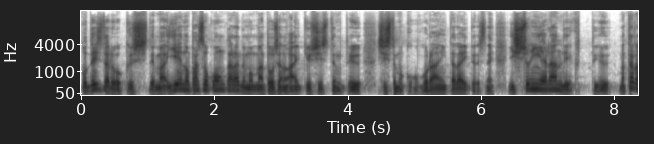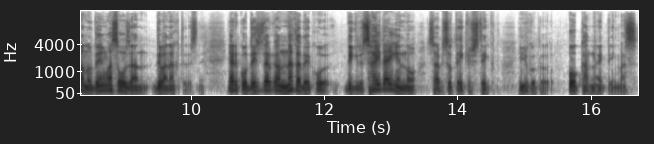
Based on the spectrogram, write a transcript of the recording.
こうデジタルを駆使して、まあ、家のパソコンからでも、まあ、当社の IQ システムというシステムをここご覧いただいてですね一緒に選んでいくっていう、まあ、ただの電話相談ではなくてですねやはりこうデジタル化の中でこうできる最大限のサービスを提供していくということを考えています。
